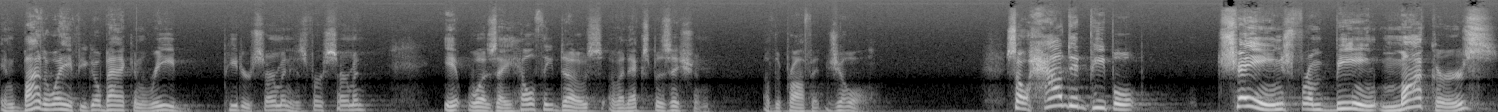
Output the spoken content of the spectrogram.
And by the way, if you go back and read Peter's sermon, his first sermon, it was a healthy dose of an exposition of the prophet Joel. So, how did people change from being mockers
